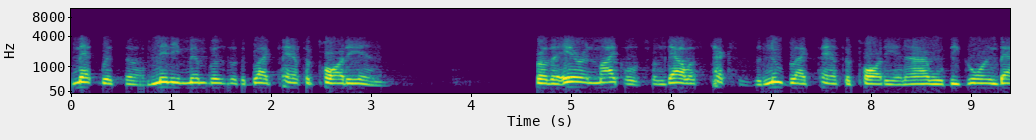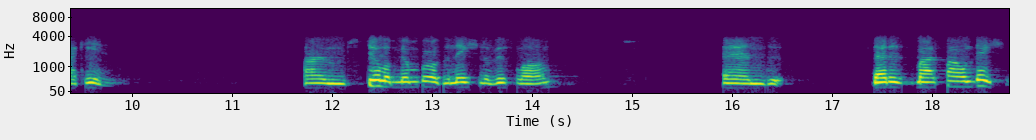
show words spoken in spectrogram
Met with uh, many members of the Black Panther Party and Brother Aaron Michaels from Dallas, Texas, the new Black Panther Party, and I will be going back in. I'm still a member of the Nation of Islam, and that is my foundation.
